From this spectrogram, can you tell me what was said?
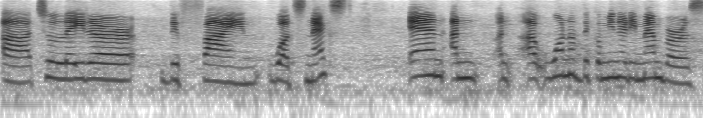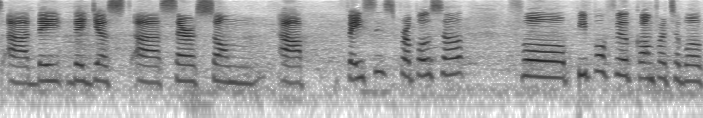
uh, to later define what's next. And, and, and uh, one of the community members, uh, they, they just uh, share some uh, phases proposal for people feel comfortable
